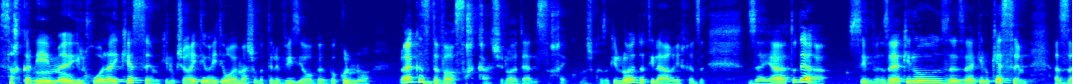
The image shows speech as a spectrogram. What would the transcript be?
שחקנים אה, הילכו עליי קסם, כאילו כשראיתי, הייתי רואה משהו בטלוויזיה או בקולנוע, לא היה כזה דבר שחקן שלא יודע לשחק או משהו כזה, כאילו לא ידעתי להעריך את זה, זה היה, אתה יודע, סילב, זה היה כאילו, זה, זה היה כאילו קסם, אז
